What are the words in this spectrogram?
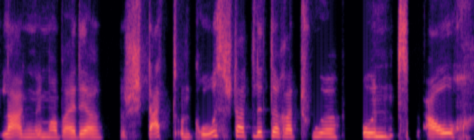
lagen immer bei der Stadt- und Großstadtliteratur. Und auch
